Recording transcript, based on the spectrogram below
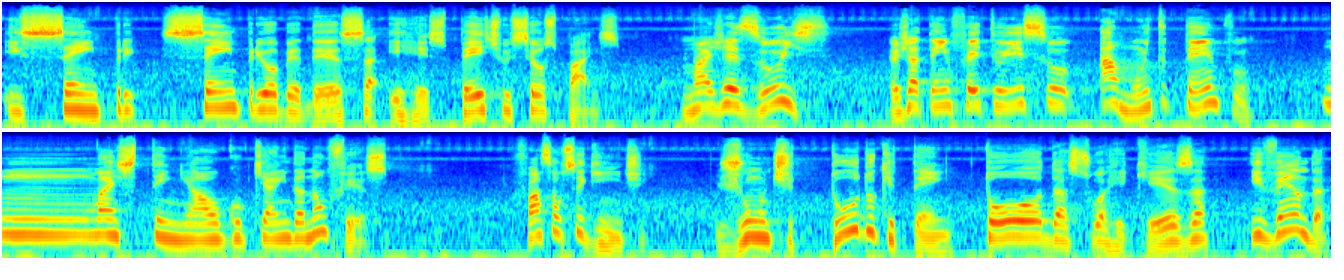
e sempre, sempre obedeça e respeite os seus pais. Mas Jesus, eu já tenho feito isso há muito tempo. Hum, mas tem algo que ainda não fez. Faça o seguinte: junte tudo que tem, toda a sua riqueza e venda.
